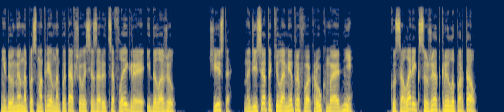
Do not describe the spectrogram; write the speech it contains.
недоуменно посмотрел на пытавшегося зарыться Флейгрея и доложил. «Чисто. На десяток километров вокруг мы одни. Кусаларикс уже открыла портал,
